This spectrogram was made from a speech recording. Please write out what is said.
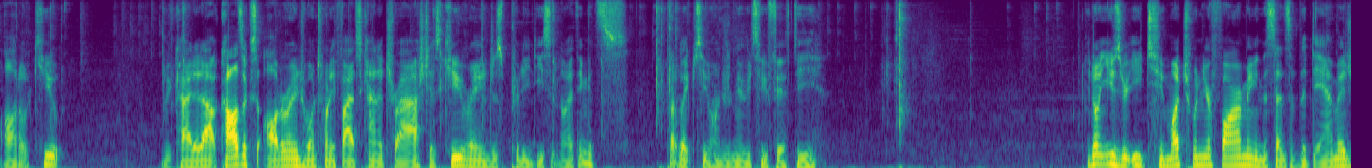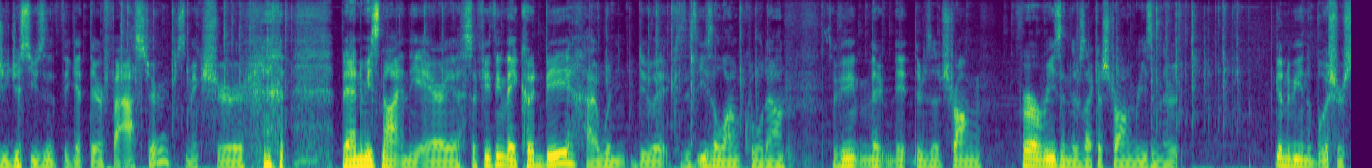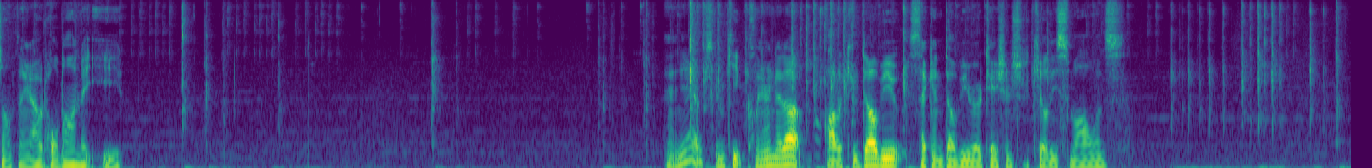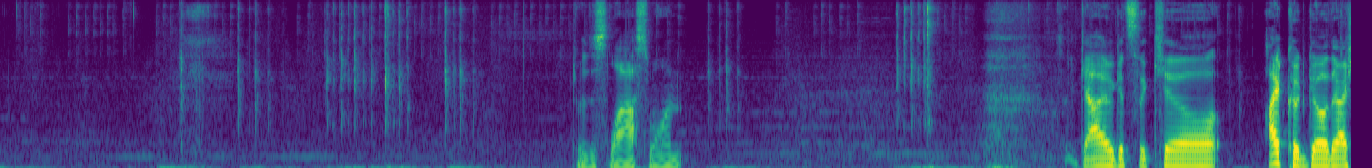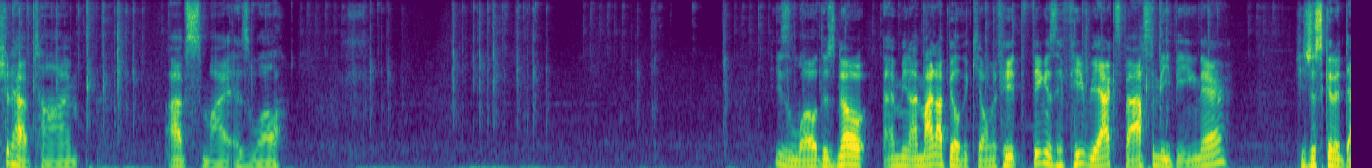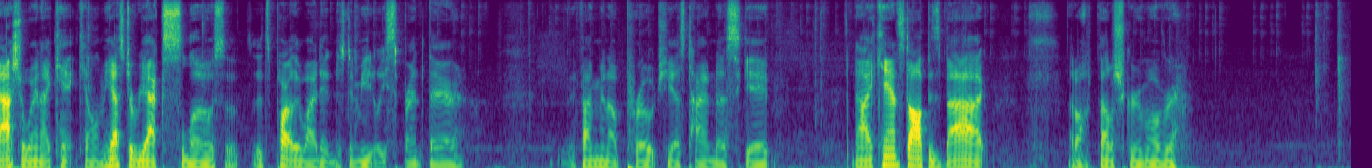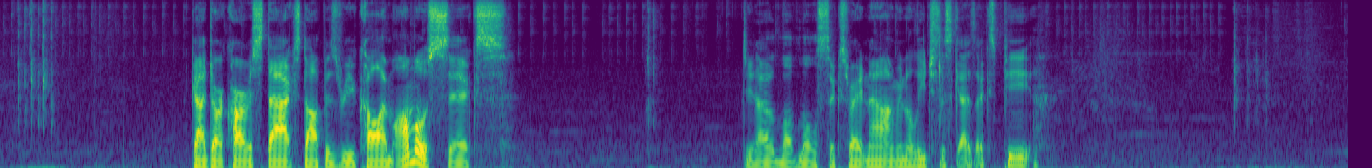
Auto Q. We kite it out. Kha'Zix's auto range 125 is kind of trashed. His Q range is pretty decent though. I think it's probably like 200, maybe 250. You don't use your E too much when you're farming in the sense of the damage. You just use it to get there faster. Just make sure the enemy's not in the area. So if you think they could be, I wouldn't do it because it's easy long cooldown. So if you think there's a strong, for a reason, there's like a strong reason they're going to be in the bush or something, I would hold on to E. And yeah, we're just going to keep clearing it up. Auto QW. Second W rotation should kill these small ones. For this last one. Guy who gets the kill. I could go there. I should have time. I have smite as well. He's low. There's no... I mean, I might not be able to kill him. If he, The thing is, if he reacts fast to me being there, he's just going to dash away and I can't kill him. He has to react slow, so it's partly why I didn't just immediately sprint there. If I'm going to approach, he has time to escape. Now, I can't stop his back. That'll, that'll screw him over. Got Dark Harvest stack, stop his recall. I'm almost 6. Dude, I would love level 6 right now. I'm to leech this guy's XP.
